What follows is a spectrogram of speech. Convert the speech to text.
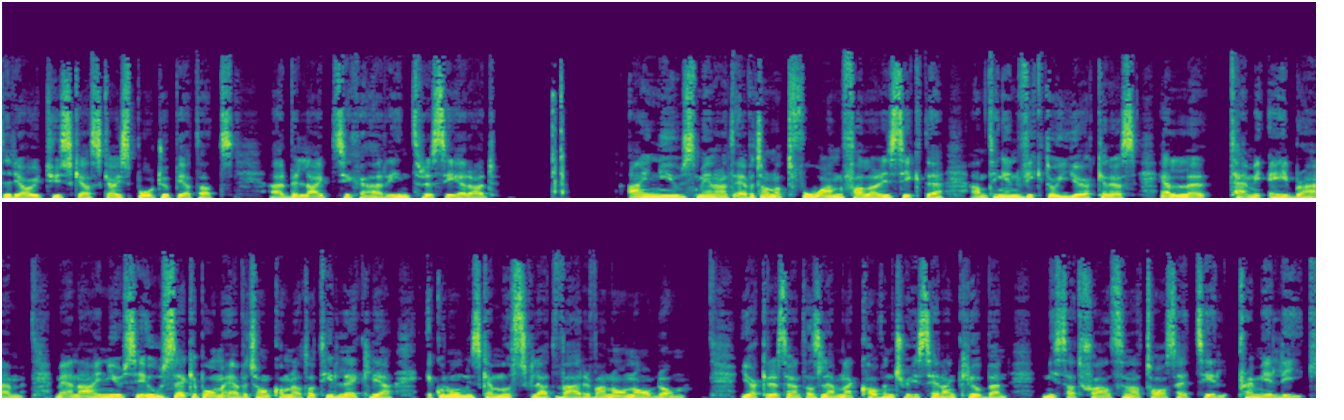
Tidigare har ju tyska Sky Sport uppgett att RB Leipzig är intresserad. iNews menar att Everton har två anfallare i sikte, antingen Victor Gyökeres eller Tammy Abraham, men iNews är osäker på om Everton kommer att ha tillräckliga ekonomiska muskler att värva någon av dem. Gyökeres väntas lämna Coventry sedan klubben missat chansen att ta sig till Premier League.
